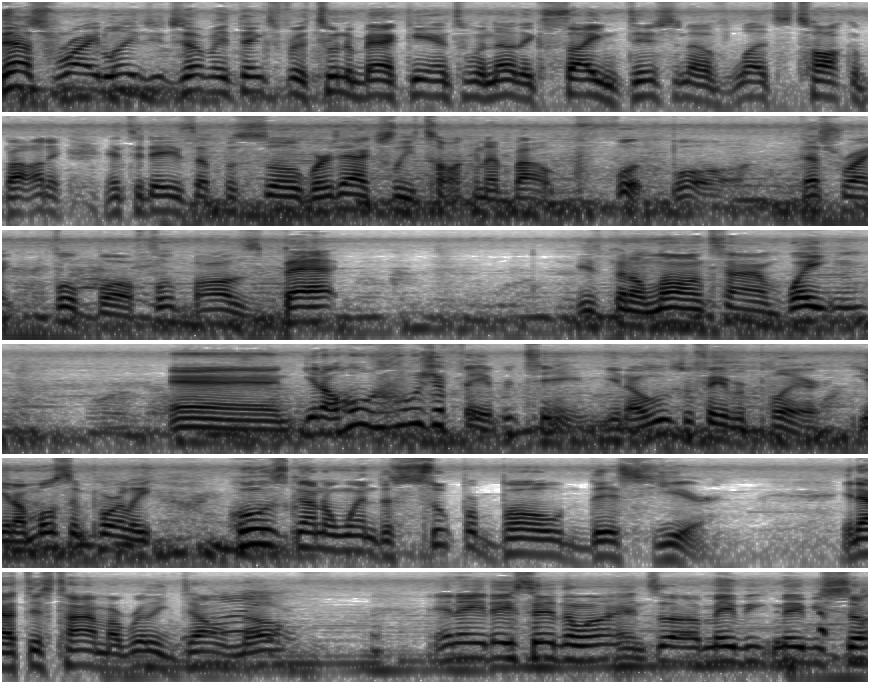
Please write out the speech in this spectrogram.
That's right, ladies and gentlemen. Thanks for tuning back in to another exciting edition of Let's Talk About It. In today's episode, we're actually talking about football. That's right, football. Football is back. It's been a long time waiting. And, you know, who, who's your favorite team? You know, who's your favorite player? You know, most importantly, who's going to win the Super Bowl this year? You know, at this time, I really don't know. And they, they say the Lions, uh, maybe, maybe so.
